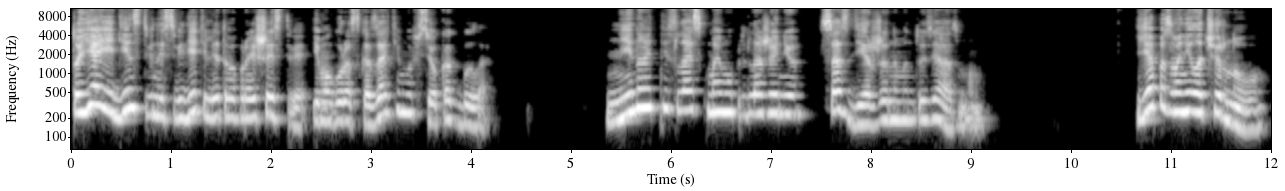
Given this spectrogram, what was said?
то я единственный свидетель этого происшествия и могу рассказать ему все, как было». Нина отнеслась к моему предложению со сдержанным энтузиазмом. Я позвонила Чернову,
